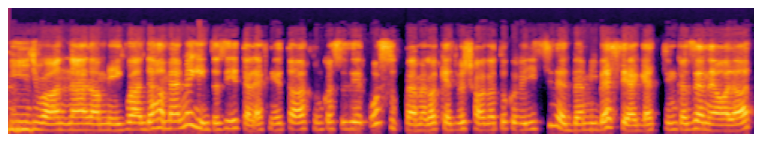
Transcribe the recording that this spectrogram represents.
Így van, nálam még van, de ha már megint az ételeknél tartunk, azt azért osszuk már meg a kedves hallgatók, hogy itt szünetben mi beszélgettünk a zene alatt,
